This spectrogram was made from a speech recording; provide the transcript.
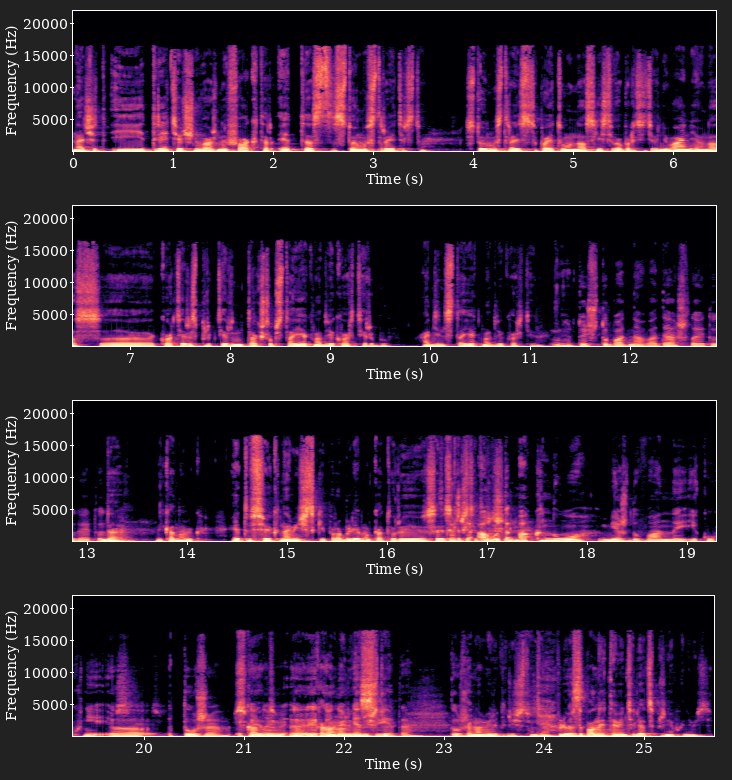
Значит, и третий очень важный фактор – это стоимость строительства. Стоимость строительства. Поэтому у нас, если вы обратите внимание, у нас э, квартира спроектирована так, чтобы стояк на две квартиры был. Один стояк на две квартиры. Ну, то есть, чтобы одна вода шла и туда, и туда. Да, экономика. Это все экономические проблемы, которые Советская Скажите, а вот окно между ванной и кухней э, тоже экономи... ну, экономия, экономия света. Тоже Экономия электричества, да. Плюс дополнительная вентиляция при необходимости.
